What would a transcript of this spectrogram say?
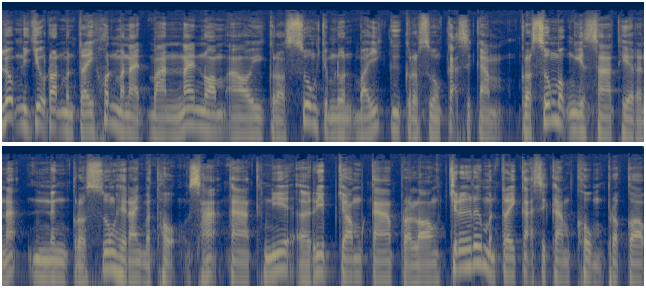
លោកនាយករដ្ឋមន្ត្រីហ៊ុនម៉ាណែតបានណែនាំឲ្យក្រសួងចំនួន3គឺក្រសួងកសិកម្មក្រសួងមុខងារសាធារណៈនិងក្រសួងហិរញ្ញវត្ថុសហការគ្នារៀបចំការប្រឡងជ្រើសរើសមន្ត្រីកសិកម្មឃុំប្រកប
